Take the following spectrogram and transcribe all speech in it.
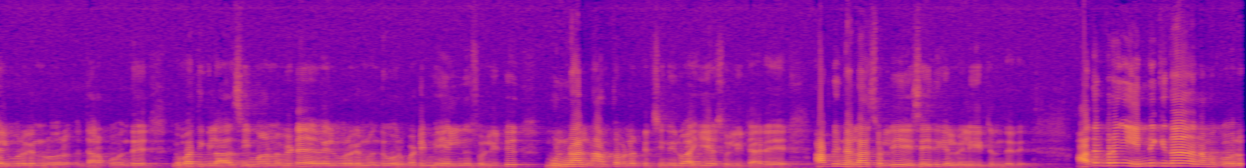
வேல்முருகன் ஒரு தரப்பு வந்து இங்கே பார்த்தீங்களா சீமானை விட வேல்முருகன் வந்து ஒரு படி மேல்னு சொல்லிட்டு முன்னாள் நாம் தமிழர் கட்சி நிர்வாகியே சொல்லிட்டாரு அப்படின்னு எல்லாம் சொல்லி செய்திகள் வெளியிட்டு இருந்தது அதன் பிறகு இன்றைக்கி தான் நமக்கு ஒரு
